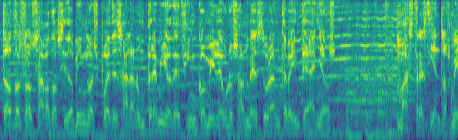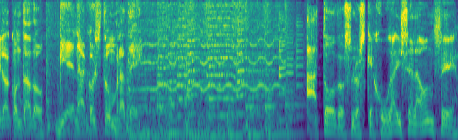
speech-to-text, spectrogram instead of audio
Todos los sábados y domingos puedes ganar un premio de 5.000 euros al mes durante 20 años. Más 300.000 al contado. Bien, acostúmbrate. A todos los que jugáis a la 11.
